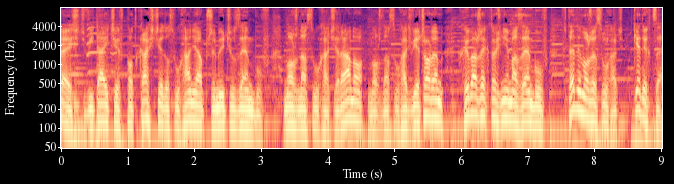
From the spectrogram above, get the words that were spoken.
Cześć, witajcie w podcaście do słuchania przy myciu zębów. Można słuchać rano, można słuchać wieczorem, chyba że ktoś nie ma zębów, wtedy może słuchać kiedy chce.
